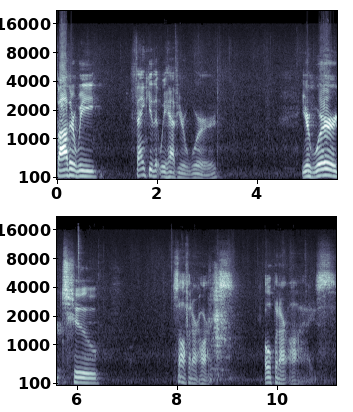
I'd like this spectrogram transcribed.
Father, we thank you that we have your word, your word to soften our hearts, open our eyes.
